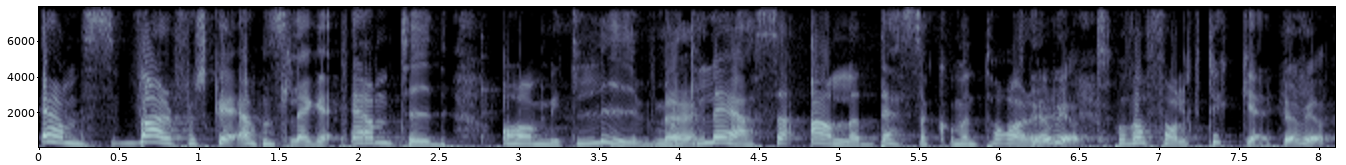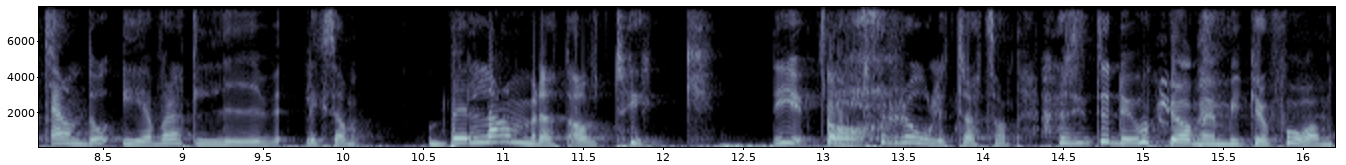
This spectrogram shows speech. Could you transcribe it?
ens, varför ska jag ens lägga en tid av mitt liv på Nej. att läsa alla dessa kommentarer på vad folk tycker? Jag vet. Ändå är vårt liv liksom belamrat av tyck. Det är ju Ah. otroligt tröttsamt. Här sitter du och jag med en mikrofon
